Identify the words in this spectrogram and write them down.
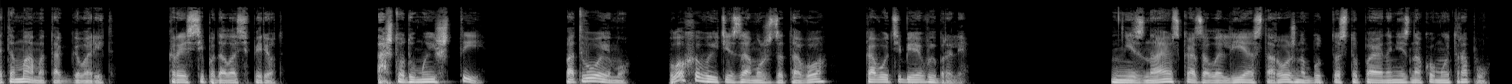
Это мама так говорит. Кресси подалась вперед. А что думаешь ты? По-твоему, плохо выйти замуж за того, кого тебе выбрали? «Не знаю», — сказала Ли осторожно, будто ступая на незнакомую тропу.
